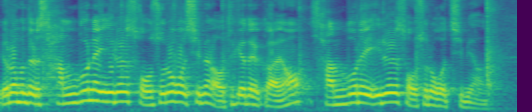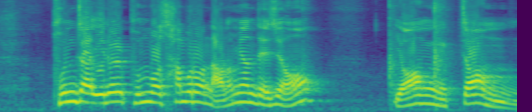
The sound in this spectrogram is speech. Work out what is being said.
여러분들 3분의 1을 소수로 고치면 어떻게 될까요? 3분의 1을 소수로 고치면 분자 1을 분모 3으로 나누면 되죠. 0.3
